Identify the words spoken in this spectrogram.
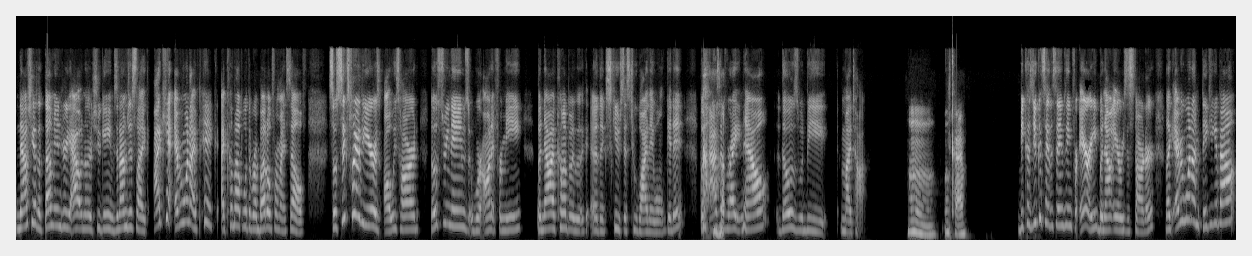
Now she has a thumb injury out another two games, and I'm just like, I can't. Everyone I pick, I come up with a rebuttal for myself. So six player of the year is always hard. Those three names were on it for me, but now I've come up with an excuse as to why they won't get it. But as of right now, those would be my top. Hmm. Okay. because you could say the same thing for Ari, but now Ari's a starter. Like everyone I'm thinking about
